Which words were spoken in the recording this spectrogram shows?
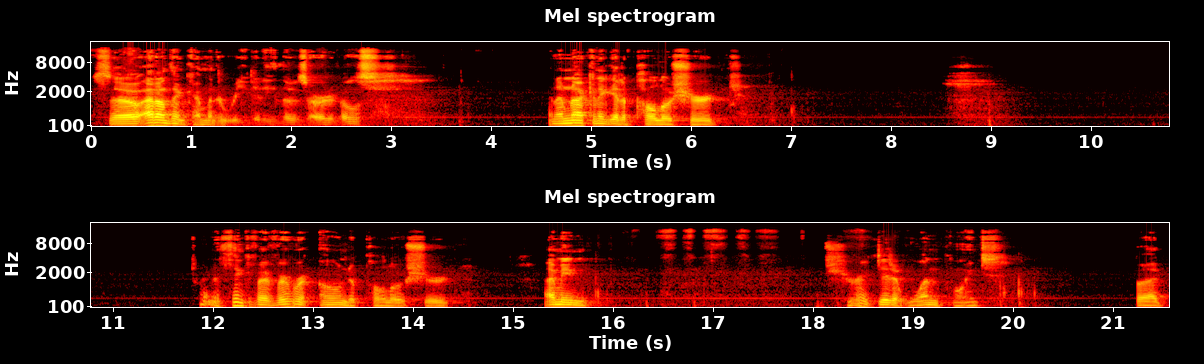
So I don't think I'm going to read any of those articles. And I'm not going to get a polo shirt. Trying to think if I've ever owned a polo shirt. I mean, I'm sure I did at one point, but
